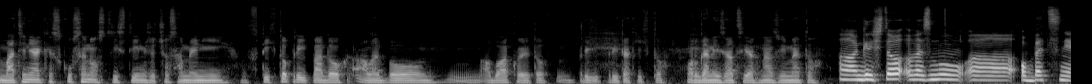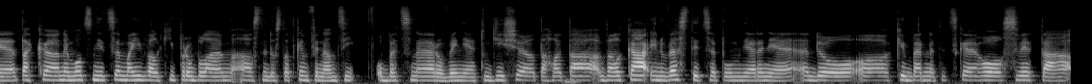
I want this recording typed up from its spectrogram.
máte nejaké skúsenosti s tým, že čo sa mení v týchto prípadoch, alebo, alebo ako je to pri, pri takýchto organizáciách, nazvíme to? Když to vezmu uh, obecně, tak nemocnice mají velký problém uh, s nedostatkem financí v obecné rovině. Tudíž tahle ta velká investice poměrně do kybernetického světa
